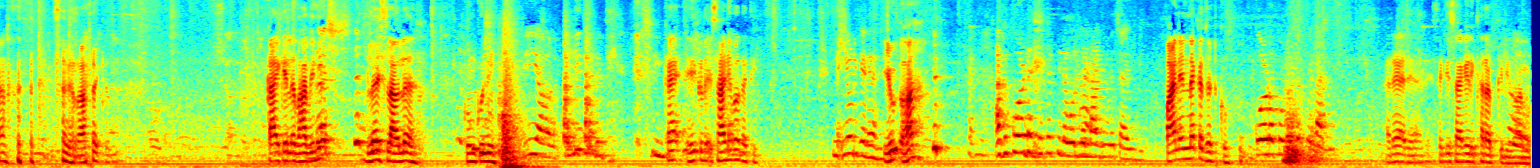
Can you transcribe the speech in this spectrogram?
हा सगळं राडा केलं. काय केलं भाभीने? ब्लश लावलं. कुंकुनी. काय? इकडे साडी बघा ती. एवढी हा? पाण्याने नका झटकू. कोरडं कोरडं अरे अरे अरे. सगळी सागडी खराब केली मामी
